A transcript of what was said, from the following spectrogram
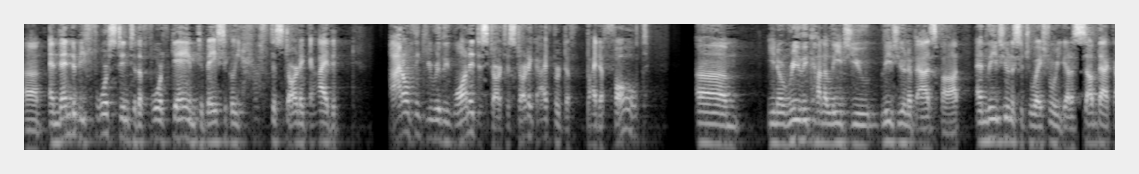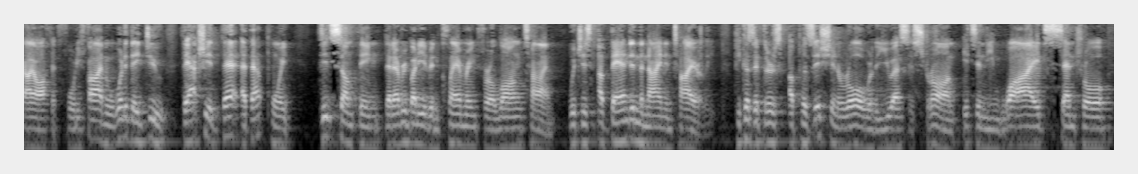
um, and then to be forced into the fourth game to basically have to start a guy that I don't think you really wanted to start, to start a guy for by default, um, you know, really kind of leaves you leaves you in a bad spot and leaves you in a situation where you got to sub that guy off at 45. And what did they do? They actually at that at that point did something that everybody had been clamoring for a long time, which is abandon the nine entirely. Because if there's a position, a role where the U.S. is strong, it's in the wide, central,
